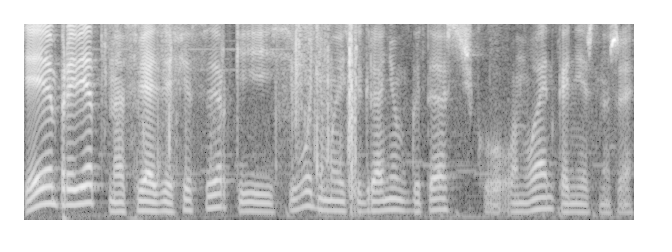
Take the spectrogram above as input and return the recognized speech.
Всем привет, на связи офицер, и сегодня мы сыгранем в GTA онлайн, конечно же.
